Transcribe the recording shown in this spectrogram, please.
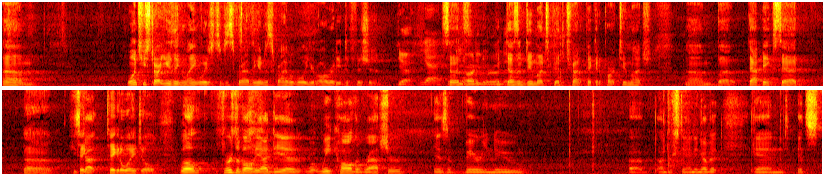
Um, once you start using language to describe the indescribable, you're already deficient. Yeah. Yeah. So it's, already it, ruined it it. doesn't do much good to try to pick it apart too much. Um, but that being said, uh, He's take, got- take it away, Joel. Well, first of all, the idea, what we call the rapture, is a very new uh, understanding of it, and it's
